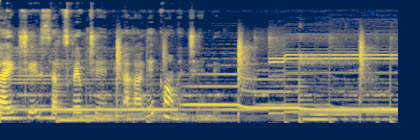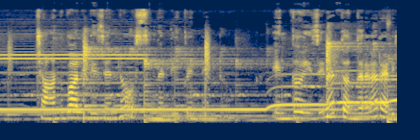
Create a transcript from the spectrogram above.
లైక్ షేర్ సబ్స్క్రైబ్ చేయండి అలాగే కామెంట్ చేయండి. చాందుబాలి డిజైన్లో వస్తుందండి ఈ పెండెంట్. ఎంతో ఈజీగా తొందరగా రెడీ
